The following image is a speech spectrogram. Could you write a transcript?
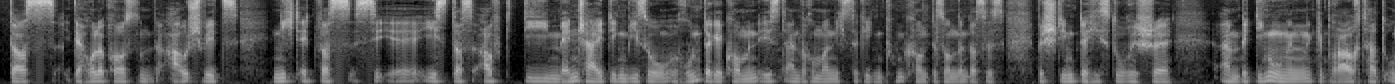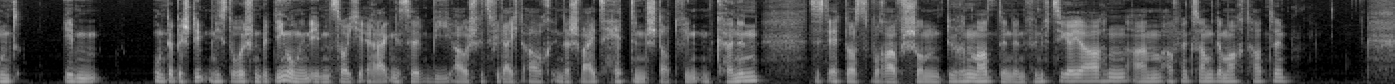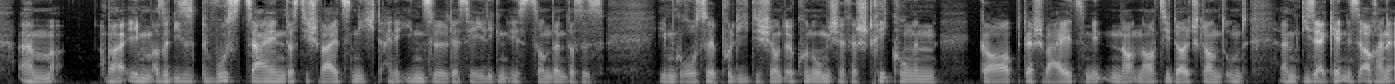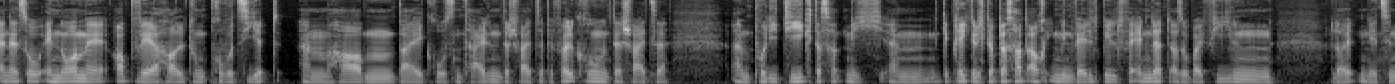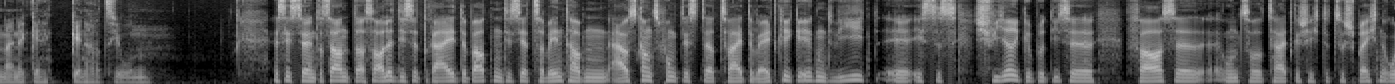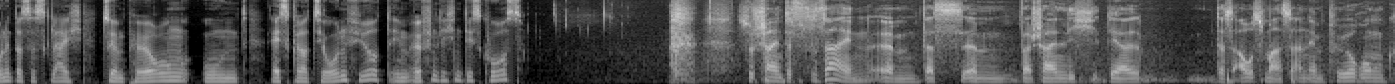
dass der Holocaust und Auschwitz nicht etwas äh, ist, das auf die Menschheit irgendwie so runtergekommen ist, einfach um man nichts dagegen tun konnte, sondern dass es bestimmte historische ähm, Bedingungen gebraucht hat und eben unter bestimmten historischen Bedingungen eben solche Ereignisse wie Auschwitz vielleicht auch in der Schweiz hätten stattfinden können. Es ist etwas, worauf schon Dürrenmatt in den 50er Jahren ähm, aufmerksam gemacht hatte. Ähm, aber eben, also dieses Bewusstsein, dass die Schweiz nicht eine Insel der Seligen ist, sondern dass es eben große politische und ökonomische Verstrickungen gab der Schweiz mit Nazi-Deutschland und ähm, diese Erkenntnisse auch eine, eine so enorme Abwehrhaltung provoziert ähm, haben bei großen Teilen der Schweizer Bevölkerung und der Schweizer ähm, Politik. Das hat mich ähm, geprägt und ich glaube, das hat auch irgendwie ein Weltbild verändert, also bei vielen Leuten jetzt in meiner Gen Generation. Es ist sehr interessant, dass alle diese drei Debatten, die Sie jetzt erwähnt haben, Ausgangspunkt ist der Zweite Weltkrieg irgendwie. Äh, ist es schwierig, über diese Phase unserer Zeitgeschichte zu sprechen, ohne dass es gleich zu Empörung und Eskalation führt im öffentlichen Diskurs? So scheint es zu sein, ähm, dass ähm, wahrscheinlich der, das Ausmaß an Empörung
